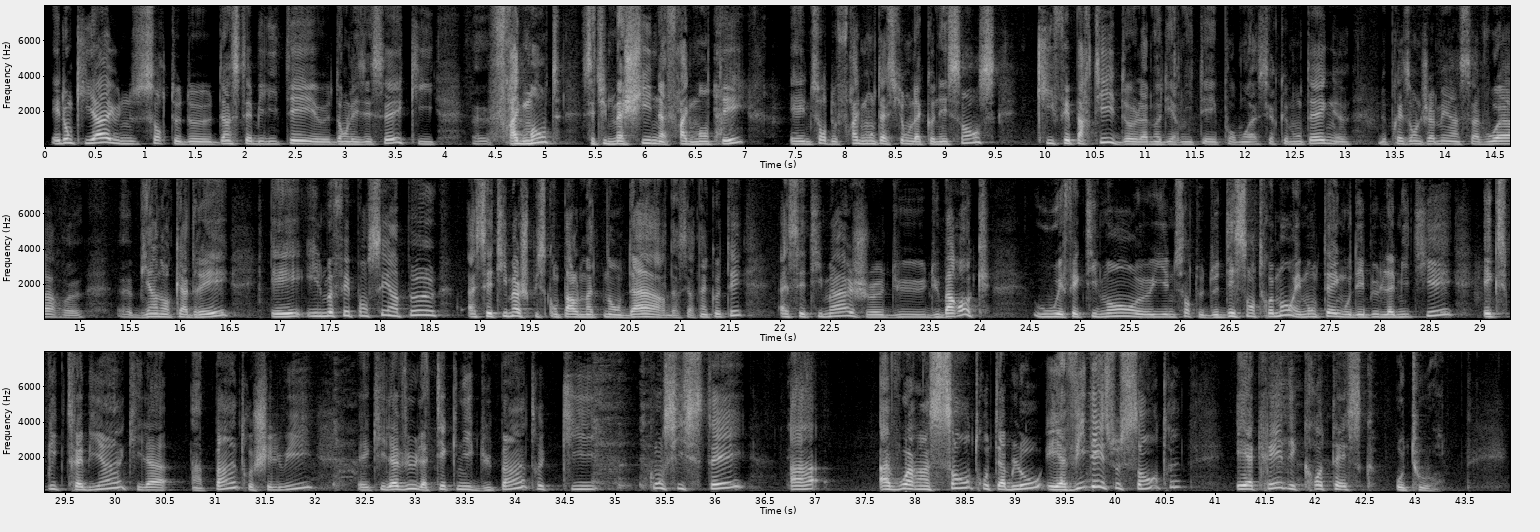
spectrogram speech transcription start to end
Et donc il y a une sorte d'instabilité euh, dans les essais qui euh, fragmente, c'est une machine à fragmenter, et une sorte de fragmentation de la connaissance qui fait partie de la modernité pour moi. C'est-à-dire que Montaigne euh, ne présente jamais un savoir bien encadré, et il me fait penser un peu à cette image, puisqu'on parle maintenant d'art d'un certain côté, à cette image du, du baroque où effectivement euh, il y a une sorte de décentrement. Et Montaigne, au début de l'amitié, explique très bien qu'il a un peintre chez lui et qu'il a vu la technique du peintre qui consistait à avoir un centre au tableau et à vider ce centre et à créer des grotesques autour.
